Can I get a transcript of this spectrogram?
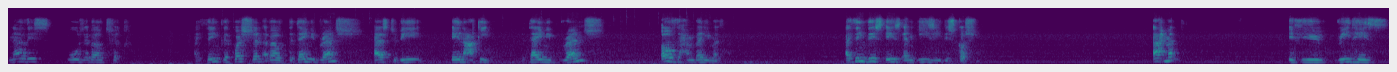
Now this was about fiqh. I think the question about the Taymi branch has to be in Aqid, the Taymi branch of the Hanbali madhab. I think this is an easy discussion. Ahmed, if you read his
